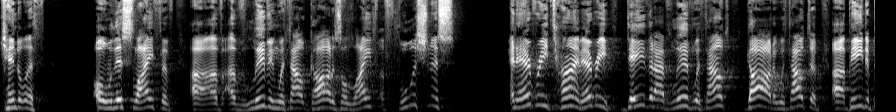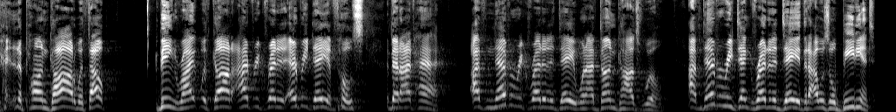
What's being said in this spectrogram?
kindleth. Oh, this life of, uh, of, of living without God is a life of foolishness. And every time, every day that I've lived without God, and without uh, being dependent upon God, without being right with God, I've regretted every day of those that I've had. I've never regretted a day when I've done God's will. I've never regretted a day that I was obedient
